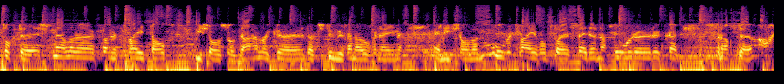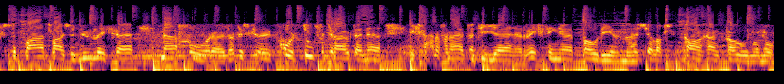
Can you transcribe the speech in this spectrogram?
toch de snellere van het tweetal. Die zal zo dadelijk dat stuur gaan overnemen. En die zal dan ongetwijfeld eh, verder naar voren rukken. Vanaf de achtste plaats waar ze nu liggen naar voren. Dat is eh, kort toevertrouwd. En eh, ik ga ervan uit dat die eh, richting eh, podium eh, zelfs kan gaan komen nog.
